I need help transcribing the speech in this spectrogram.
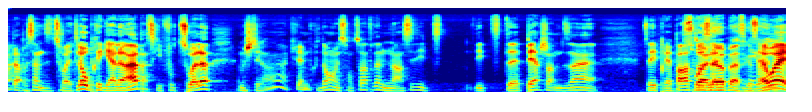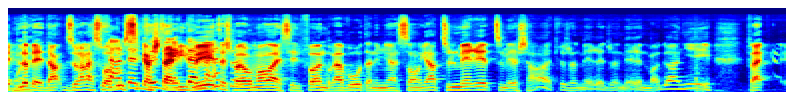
Puis après, ça elle me dit, tu vas être là au pré-gala, hein, parce qu'il faut que tu sois là. Moi, j'étais, ah, crème, coudon, ils sont en train de me lancer des petites, des petites perches en me disant. Tu sais, prépare-toi. Sois ça- là parce que Ben ça- ouais, puis là, ben, dans- durant la soirée aussi, quand je suis arrivé, je parlais au monde, c'est le fun, bravo, ton animation, regarde, tu le mérites, tu le mérites. Ah, je le mérite, je le mérite, m'a gagné. Fait que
